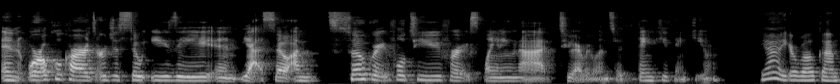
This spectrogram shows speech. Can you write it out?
and Oracle cards are just so easy. And yeah, so I'm so grateful to you for explaining that to everyone. So thank you. Thank you. Yeah, you're welcome.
